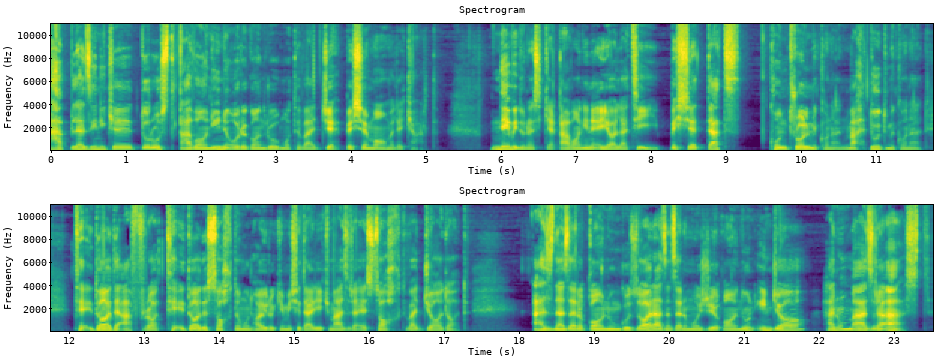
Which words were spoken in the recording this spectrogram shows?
قبل از اینی که درست قوانین اورگان رو متوجه بشه معامله کرد. نمی‌دونست که قوانین ایالتی به شدت کنترل می‌کنن محدود می‌کنن. تعداد افراد تعداد ساختمون هایی رو که میشه در یک مزرعه ساخت و جا داد. از نظر قانونگذار از نظر مجری قانون اینجا هنوز مزرعه است.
